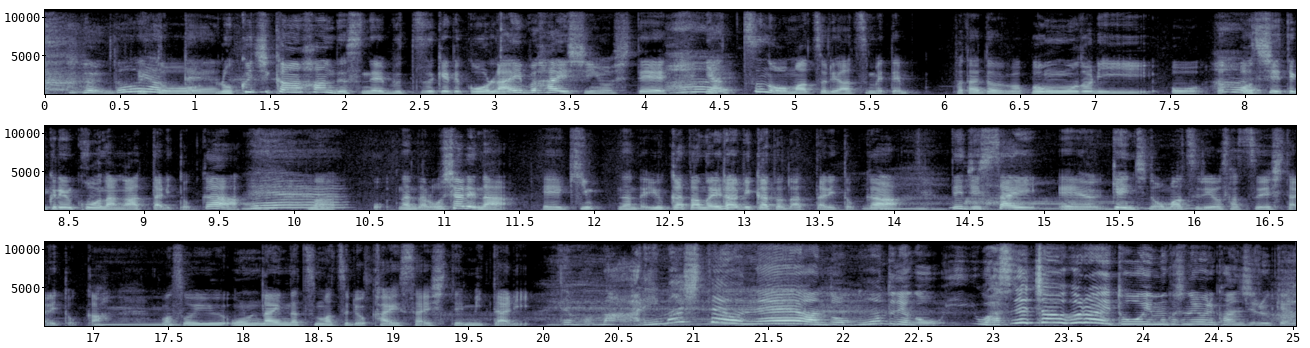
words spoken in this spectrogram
どうえっと、やって、6時間半ですねぶっ続けてこうライブ配信をして、はい。8つのお祭りを集めて例えば盆踊りをはい。教えてくれるコーナーがあったりとか、まあ、おなんだろうおしゃれな,、えーきなんだ浴衣の選び方だったりとか、で実際、えー現地のお祭りを撮影したりとか、うん。まあ、そういうオンライン夏祭りを開催してみたり。でもまあありましたよね。あの本当になんか忘れちゃうぐらい遠い昔のように感じるけど、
